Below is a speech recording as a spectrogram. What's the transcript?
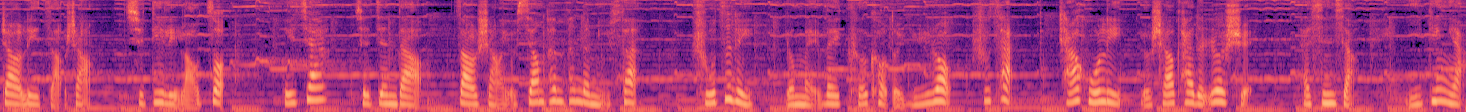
照例早上去地里劳作，回家却见到灶上有香喷喷的米饭，厨子里有美味可口的鱼肉、蔬菜，茶壶里有烧开的热水。他心想，一定呀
